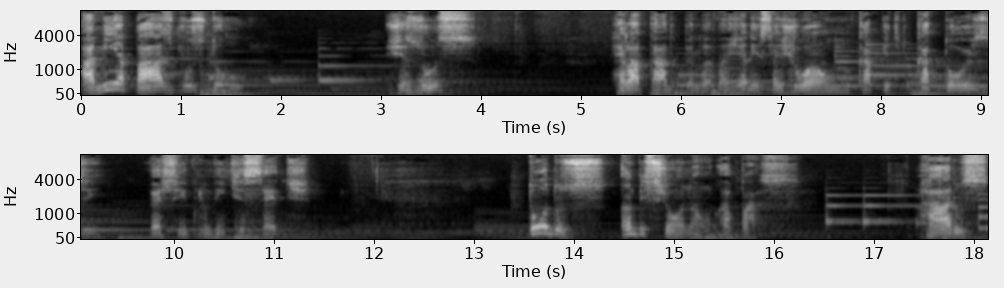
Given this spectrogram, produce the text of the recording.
A minha paz vos dou. Jesus, relatado pelo evangelista João, no capítulo 14, versículo 27. Todos ambicionam a paz, raros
